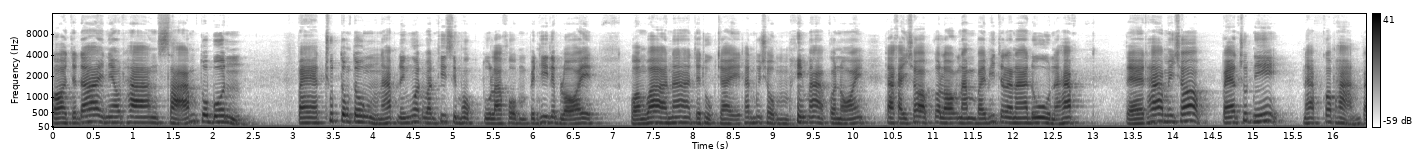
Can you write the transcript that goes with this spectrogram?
ก็จะได้แนวทาง 3 ตัวบน 8 ชุดตรงๆ นะครับ ในงวดวันที่ 16 ตุลาคมเป็นที่เรียบร้อย หวังว่าน่าจะถูกใจท่านผู้ชมไม่มากก็น้อย ถ้าใครชอบก็ลองนำไปพิจารณาดูนะครับ แต่ถ้าไม่ชอบ 8 ชุดนี้ นะครับก็ผ่านไป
